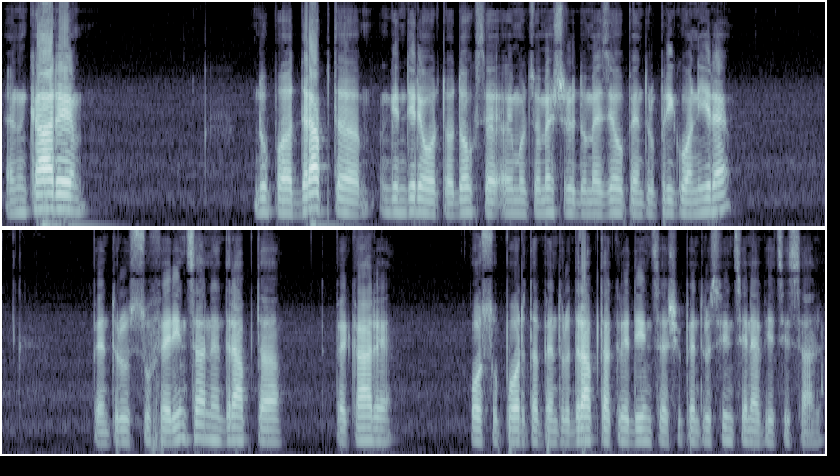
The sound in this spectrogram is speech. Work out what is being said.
în care, după dreaptă gândire ortodoxă, îi mulțumește lui Dumnezeu pentru prigonire, pentru suferința nedreaptă pe care o suportă pentru dreapta credință și pentru sfințenia vieții sale.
